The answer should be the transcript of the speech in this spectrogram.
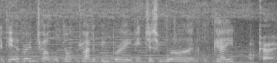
If you're ever in trouble, don't try to be brave. You just run, okay? Okay.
